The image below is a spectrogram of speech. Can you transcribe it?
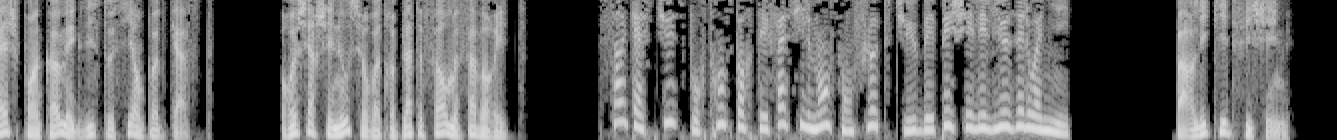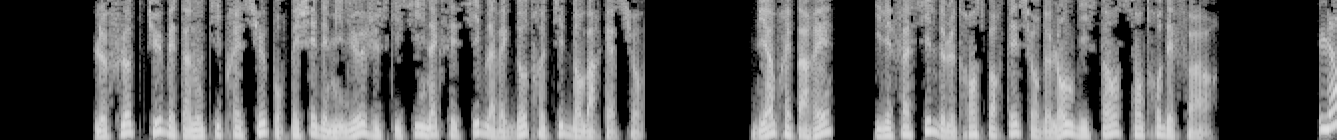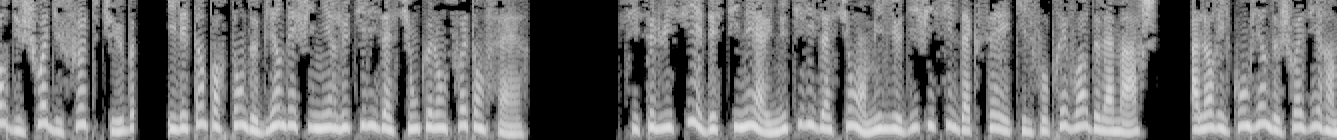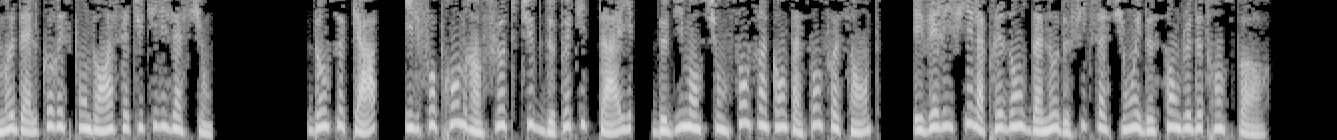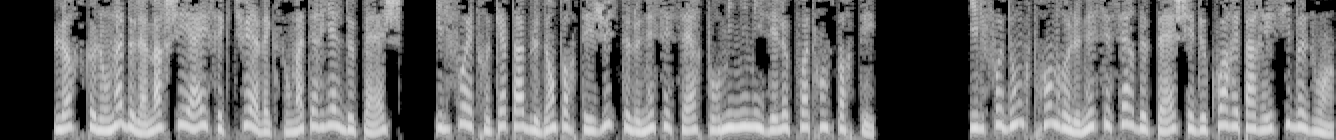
pêche.com existe aussi en podcast. Recherchez-nous sur votre plateforme favorite. 5 astuces pour transporter facilement son flotte tube et pêcher les lieux éloignés. Par Liquid Fishing. Le flotte tube est un outil précieux pour pêcher des milieux jusqu'ici inaccessibles avec d'autres types d'embarcations. Bien préparé, il est facile de le transporter sur de longues distances sans trop d'efforts. Lors du choix du flotte tube, il est important de bien définir l'utilisation que l'on souhaite en faire. Si celui-ci est destiné à une utilisation en milieu difficile d'accès et qu'il faut prévoir de la marche, alors il convient de choisir un modèle correspondant à cette utilisation. Dans ce cas, il faut prendre un flotte tube de petite taille, de dimension 150 à 160, et vérifier la présence d'anneaux de fixation et de sangles de transport. Lorsque l'on a de la marchée à effectuer avec son matériel de pêche, il faut être capable d'emporter juste le nécessaire pour minimiser le poids transporté. Il faut donc prendre le nécessaire de pêche et de quoi réparer si besoin.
